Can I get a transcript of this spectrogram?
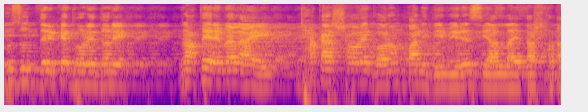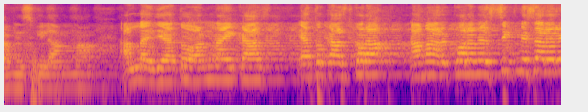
হুজুরদেরকে ধরে ধরে রাতের বেলায় ঢাকার শহরে গরম পানি দিয়ে মেরেছি, আল্লাহ তার সাথে আমি ছিলাম না। আল্লাহ যে এত অন্যায় কাজ, এত কাজ করা আমার কলমের সিগনেচারের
